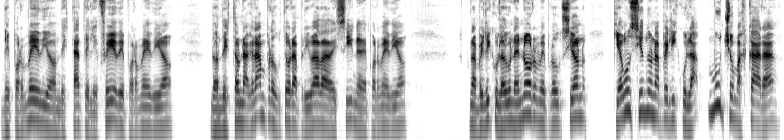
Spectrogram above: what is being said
de por medio, donde está Telefe de por medio, donde está una gran productora privada de cine de por medio, una película de una enorme producción que aún siendo una película mucho más cara,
